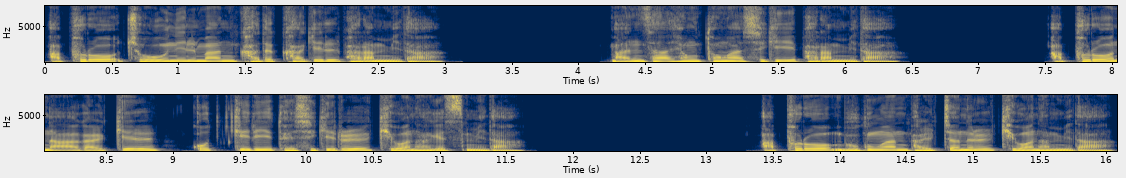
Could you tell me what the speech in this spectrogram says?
앞으로 좋은 일만 가득하길 바랍니다. 만사 형통하시기 바랍니다. 앞으로 나아갈 길 꽃길이 되시기를 기원하겠습니다. 앞으로 무궁한 발전을 기원합니다.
